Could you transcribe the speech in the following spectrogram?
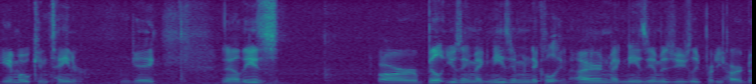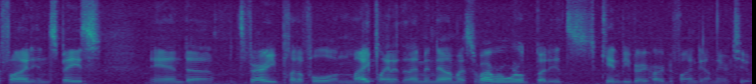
ammo container. Okay, Now these are built using magnesium, nickel, and iron. Magnesium is usually pretty hard to find in space, and uh, it's very plentiful on my planet that I'm in now in my survival world, but it can be very hard to find down there too.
